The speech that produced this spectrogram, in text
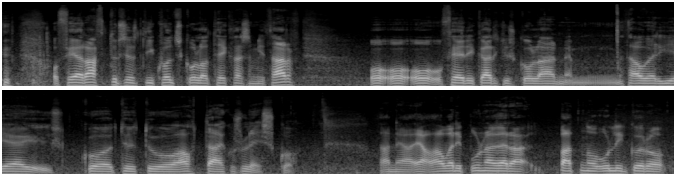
og fer aftur semst í kvöldskóla og tek það sem ég þarf og, og, og, og fer í gargjurskólan þá er ég sko 28 eitthvað svo leið sko. Þannig að já, þá var ég búinn að vera barn og úlingur og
